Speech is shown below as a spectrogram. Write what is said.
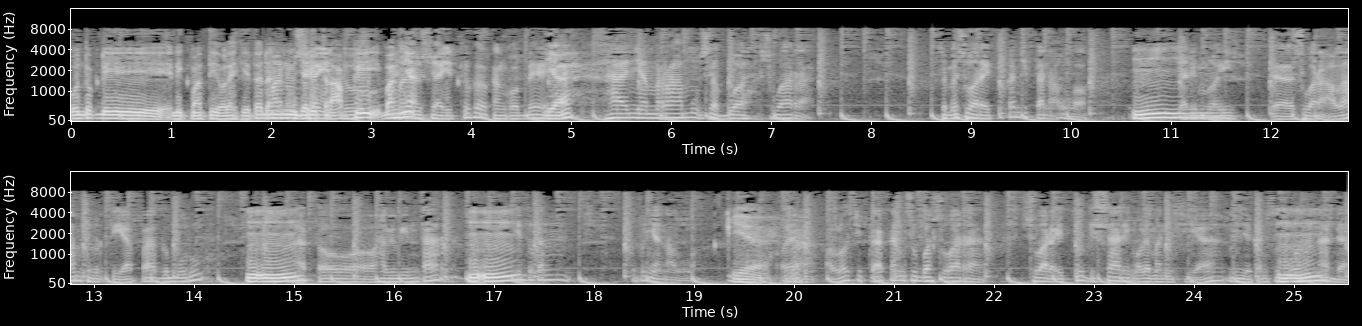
untuk dinikmati oleh kita dan menjadi terapi itu, banyak Manusia itu ke Kang Kobe ya. hanya meramu sebuah suara. Sebenarnya suara itu kan ciptaan Allah. Hmm. Dari mulai eh, suara alam seperti apa gemuruh Mm-mm. atau halilintar Mm-mm. itu kan kepunyaan Allah. Iya. Oleh Allah ciptakan sebuah suara. Suara itu disaring oleh manusia menjadikan sebuah Mhm. nada.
